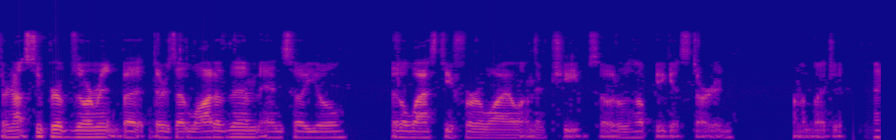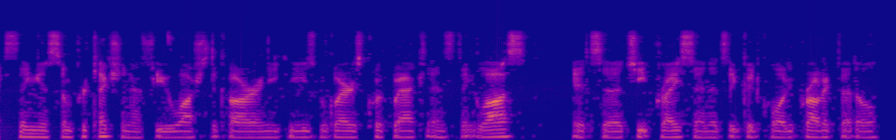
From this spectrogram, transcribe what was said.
They're not super absorbent, but there's a lot of them, and so you'll it'll last you for a while, and they're cheap, so it'll help you get started on a budget. Next thing is some protection after you wash the car and you can use Meguiar's Quik Wax Instant Gloss. It's a cheap price and it's a good quality product that'll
